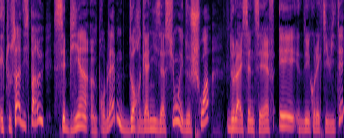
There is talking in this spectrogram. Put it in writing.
Et tout ça a disparu. C'est bien un problème d'organisation et de choix de la SNCF et des collectivités.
